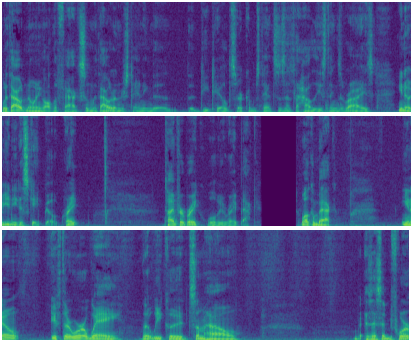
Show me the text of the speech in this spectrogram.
without knowing all the facts and without understanding the, the detailed circumstances as to how these things arise, you know, you need a scapegoat, right? Time for a break. We'll be right back. Welcome back. You know, if there were a way that we could somehow, as I said before,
